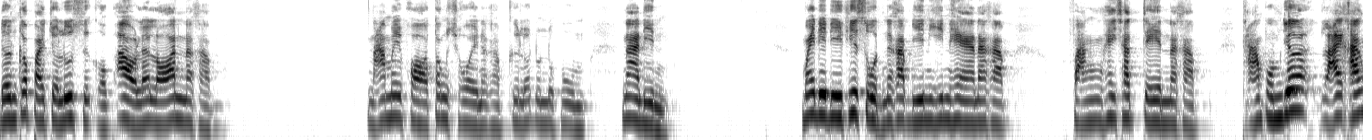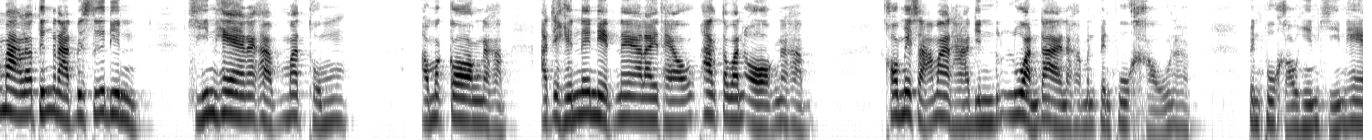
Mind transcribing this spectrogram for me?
เดินเข้าไปจนรู้สึกอบอ้าวและร้อนนะครับ น้ำไม่พอต้องโชยนะครับ คือลดอุณหภูมิหน้าดิน ไม่ได้ดีที่สุดนะครับ ดินหินแฮนะครับ ฟังให้ชัดเจนนะครับ ถามผมเยอะหลายครั้งมากแล้วถึงขนาดไปซื้อดินขีนแฮนะครับ มาถมเอามากองนะครับ อาจจะเห็นในเน็ตในอะไรแถวภาคตะวันออกนะครับเขาไม่สามารถหาดินล้วนได้นะครับ มันเป็นภูเขานะครับ เป็นภูเขาหินขีนแห่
